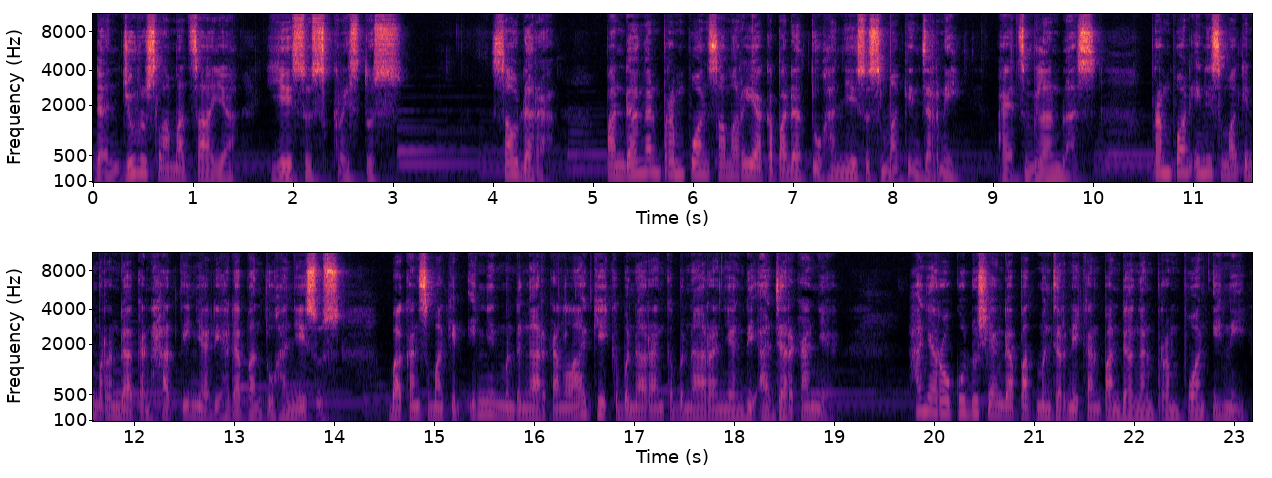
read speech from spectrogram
dan Juru Selamat saya, Yesus Kristus. Saudara, pandangan perempuan Samaria kepada Tuhan Yesus semakin jernih. Ayat 19. Perempuan ini semakin merendahkan hatinya di hadapan Tuhan Yesus, bahkan semakin ingin mendengarkan lagi kebenaran-kebenaran yang diajarkannya. Hanya Roh Kudus yang dapat menjernihkan pandangan perempuan ini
